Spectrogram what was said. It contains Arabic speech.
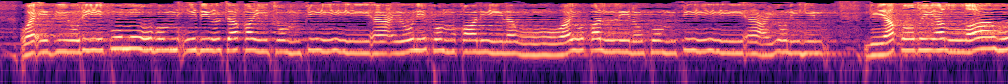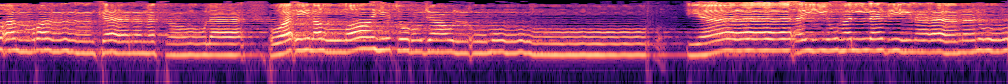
وإذ يريكموهم إذ التقيتم في أعينكم قليلا ويقللكم في أعينهم ليقضي الله أمرا كان مفعولا وإلى الله ترجع الأمور يا أيها الذين آمنوا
